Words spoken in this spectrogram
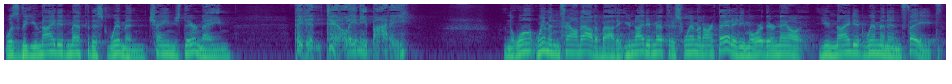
was the United Methodist Women changed their name. They didn't tell anybody. And the women found out about it. United Methodist Women aren't that anymore. They're now United Women in Faith.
